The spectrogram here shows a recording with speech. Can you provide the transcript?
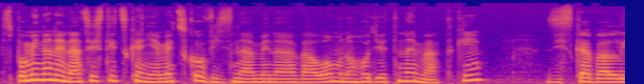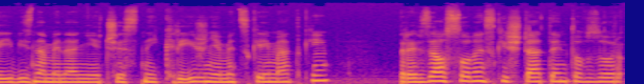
Spomínané nacistické Nemecko vyznamenávalo mnohodetné matky, získavali vyznamenanie Čestný kríž nemeckej matky – Prevzal slovenský štát tento vzor?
